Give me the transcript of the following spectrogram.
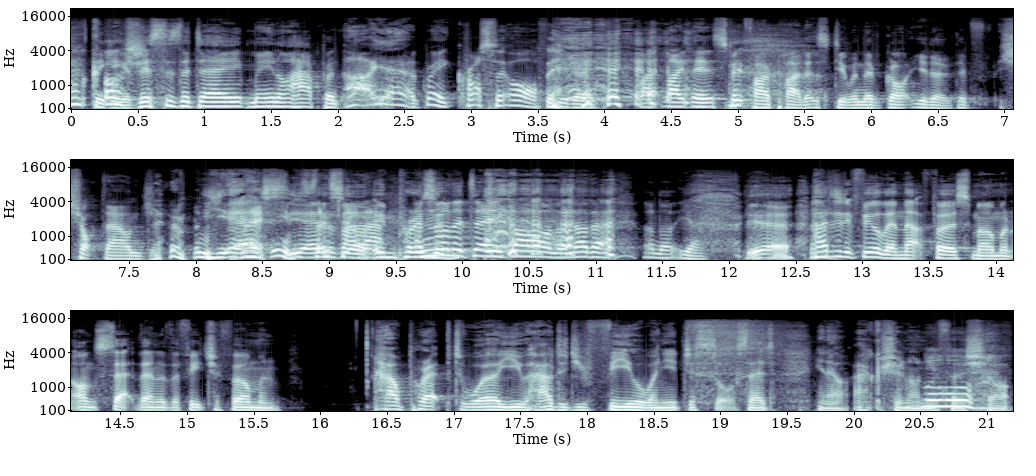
Oh, Thinking, gosh. this is the day, it may not happen. Oh, yeah, great, cross it off. You know, like, like the Spitfire pilots do when they've got, you know, they've shot down German Yes, planes. yes, Things like in prison. Another day gone, another, another, yeah. yeah. How did it feel then, that first moment on set then of the feature film? And how prepped were you? How did you feel when you just sort of said, you know, action on your Well, first shot?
